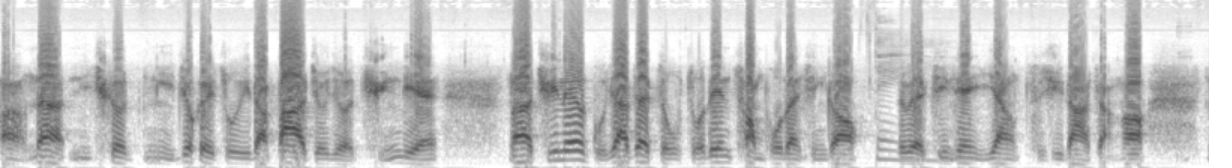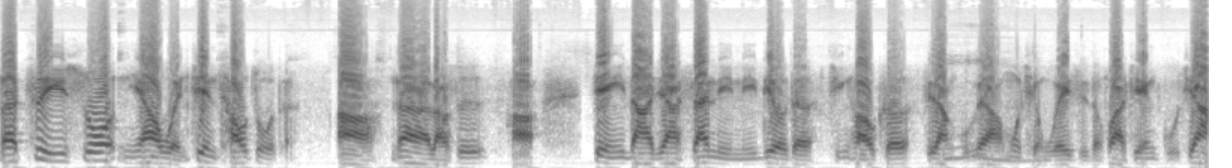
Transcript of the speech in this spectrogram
啊，那你就你就可以注意到八二九九群联，那群联的股价在昨昨天创波段新高，对不对？今天一样持续大涨哈。那至于说你要稳健操作的啊，那老师啊。建议大家三零零六的金豪科这张股票，目前为止的话，今天股价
